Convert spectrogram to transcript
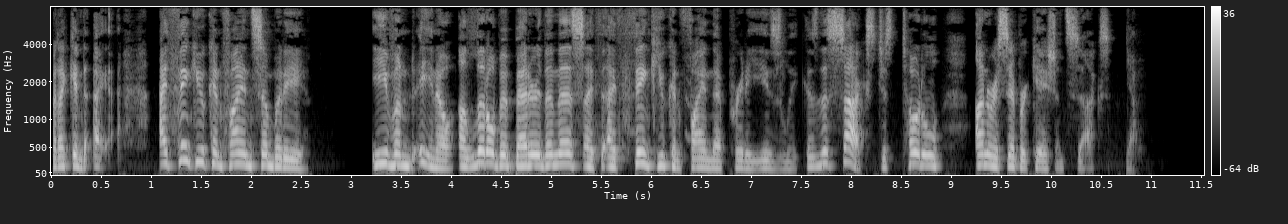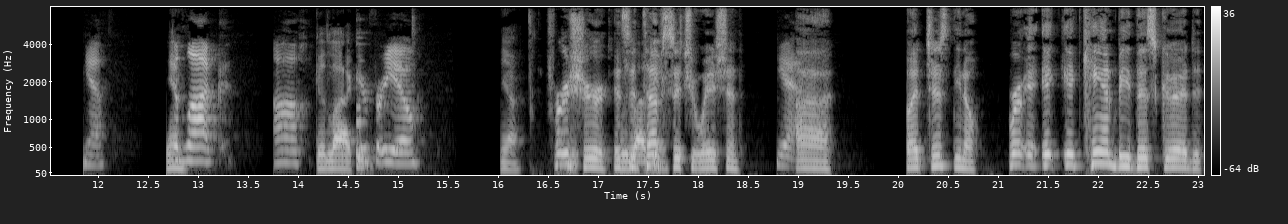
but I can I I think you can find somebody even you know a little bit better than this. I th- I think you can find that pretty easily because this sucks. Just total unreciprocation sucks. Yeah. Yeah. Good luck. Oh, Good luck. here for you. Yeah for We- sure, it's a tough you. situation. Yeah. Uh, but just you know, it it- it can be this good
